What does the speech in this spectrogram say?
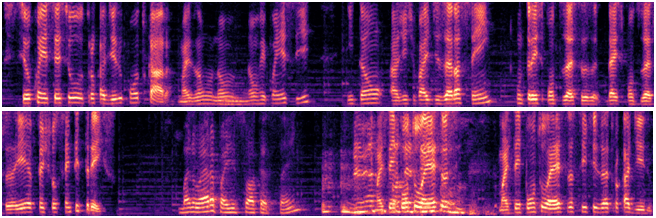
se eu conhecesse o trocadilho com outro cara, mas não, não, não reconheci. Então a gente vai de 0 a 100 com 3 pontos extras, 10 pontos extras aí, fechou 103. Mas não era pra ir só até 100? Mas tem ponto extra, mas tem ponto extra se fizer trocadilho.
